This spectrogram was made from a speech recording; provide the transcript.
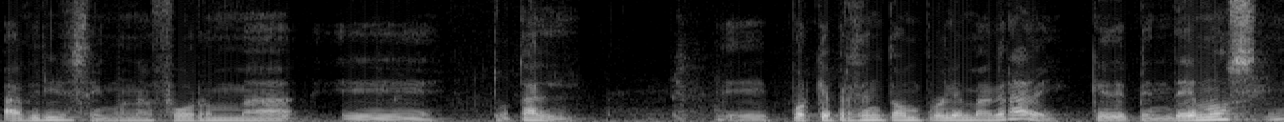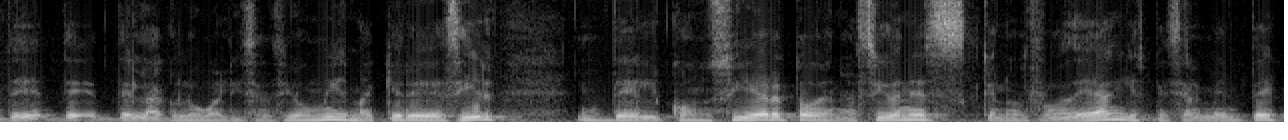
abrirse en una forma eh, total, eh, porque presenta un problema grave, que dependemos de, la globalización misma, quiere decir del concierto de naciones que nos rodean y especialmente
